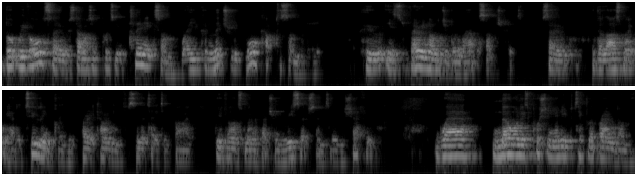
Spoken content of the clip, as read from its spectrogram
but we've also started putting clinics on where you can literally walk up to somebody who is very knowledgeable about the subject. So the last night we had a tooling clinic, very kindly facilitated by the Advanced Manufacturing Research Centre in Sheffield, where no one is pushing any particular brand on you.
